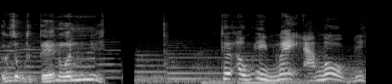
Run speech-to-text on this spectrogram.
Ứng dụng thực tế luôn. Thôi ông im mẹ mồm đi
